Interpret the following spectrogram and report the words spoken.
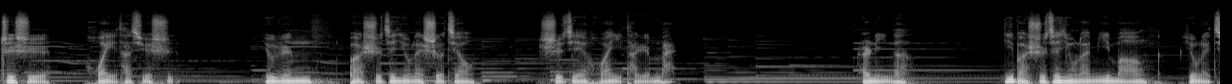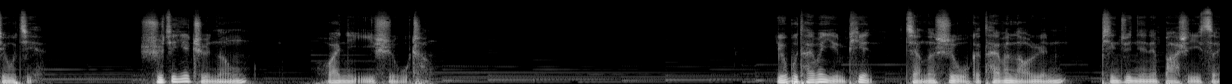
这是怀疑他学识；有人把时间用来社交，时间怀疑他人脉。而你呢？你把时间用来迷茫，用来纠结，时间也只能还你一事无成。有部台湾影片讲的是五个台湾老人，平均年龄八十一岁，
